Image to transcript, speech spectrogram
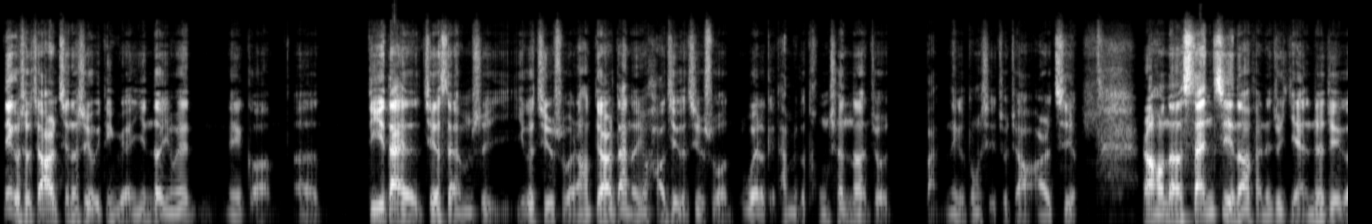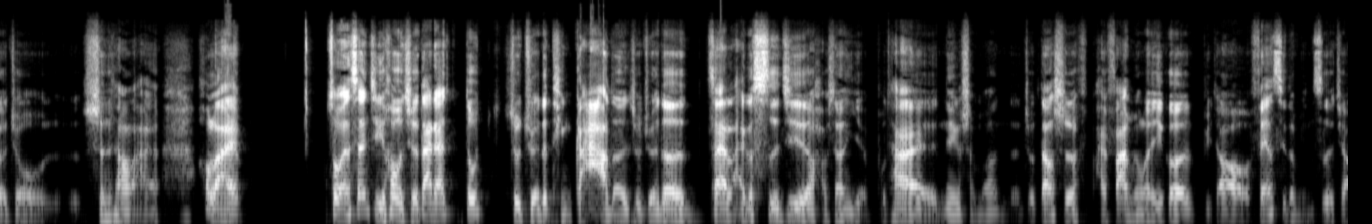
那个时候叫二 G 呢是有一定原因的，因为那个呃第一代 GSM 是一个技术，然后第二代呢有好几个技术，为了给他们一个通称呢就。把那个东西就叫二 G，然后呢，三 G 呢，反正就沿着这个就升上来。后来做完三 G 以后，其实大家都就觉得挺尬的，就觉得再来个四 G 好像也不太那个什么。就当时还发明了一个比较 fancy 的名字，叫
